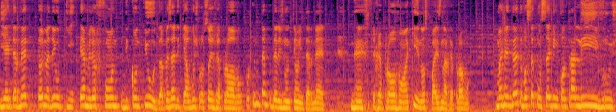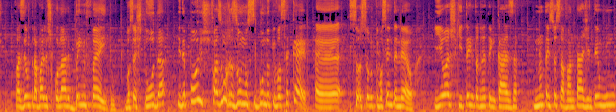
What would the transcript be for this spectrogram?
E a internet, eu ainda digo que é a melhor fonte de conteúdo, apesar de que alguns professores reprovam, porque no tempo deles não tinham internet, né? Reprovam aqui, nosso país não reprovam. Mas na internet você consegue encontrar livros, fazer um trabalho escolar bem feito. Você estuda e depois faz um resumo segundo o que você quer, é, so, sobre o que você entendeu. E eu acho que ter internet em casa não tem só essa vantagem, tem mu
